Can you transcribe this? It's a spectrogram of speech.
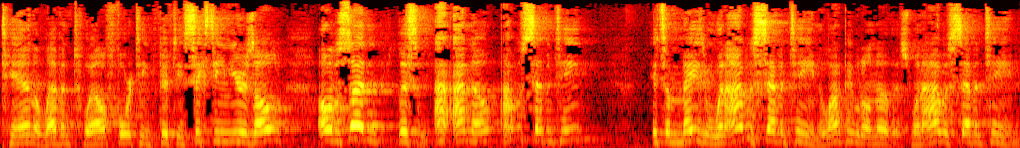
10, 11, 12, 14, 15, 16 years old, all of a sudden, listen, I, I know, I was 17. It's amazing. When I was 17, a lot of people don't know this. When I was 17,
